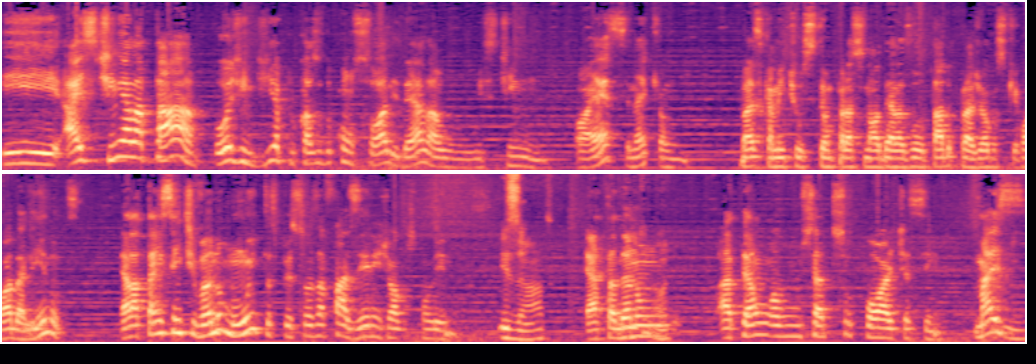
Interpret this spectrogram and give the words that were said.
E a Steam, ela tá, hoje em dia, por causa do console dela, o Steam OS, né, que é um, basicamente o sistema operacional delas voltado para jogos que roda Linux, ela tá incentivando muito as pessoas a fazerem jogos com Linux. Exato. Ela tá dando um, até um, um certo suporte, assim. Mas, uhum.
